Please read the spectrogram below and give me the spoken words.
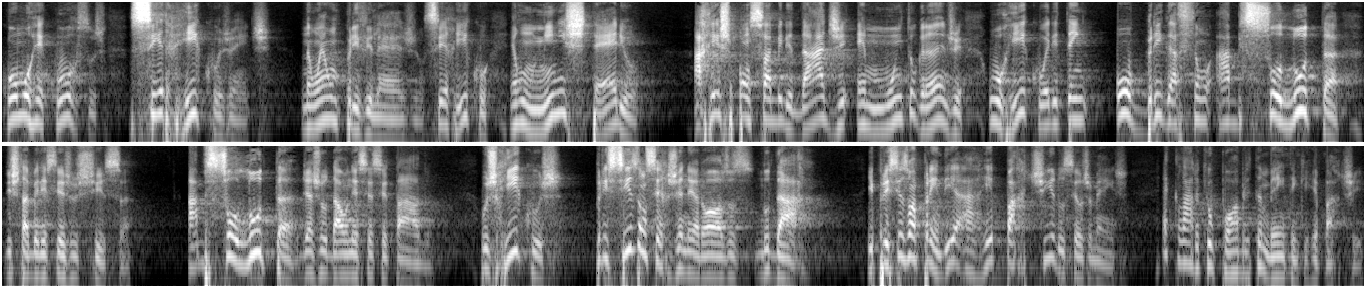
como recursos. Ser rico, gente, não é um privilégio. Ser rico é um ministério. A responsabilidade é muito grande. O rico, ele tem obrigação absoluta de estabelecer justiça, absoluta de ajudar o necessitado. Os ricos precisam ser generosos no dar e precisam aprender a repartir os seus bens. É claro que o pobre também tem que repartir,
